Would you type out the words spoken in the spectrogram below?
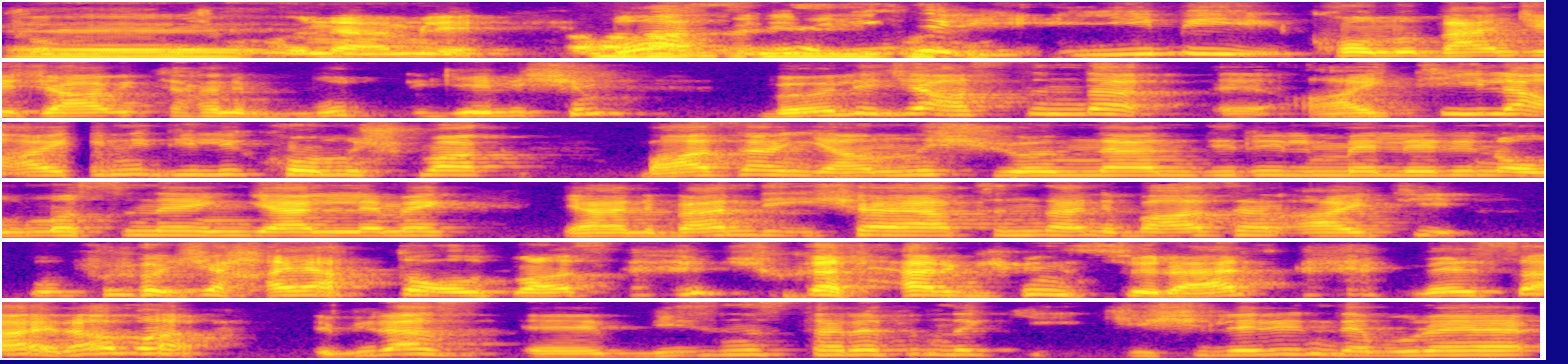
Çok, ee, çok önemli. Bu aslında iyi, de bir, iyi bir konu bence Cavit. Hani bu gelişim böylece aslında e, IT ile aynı dili konuşmak, bazen yanlış yönlendirilmelerin olmasını engellemek. Yani ben de iş hayatında hani bazen IT bu proje hayatta olmaz, şu kadar gün sürer vesaire ama biraz e, business tarafındaki kişilerin de buraya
